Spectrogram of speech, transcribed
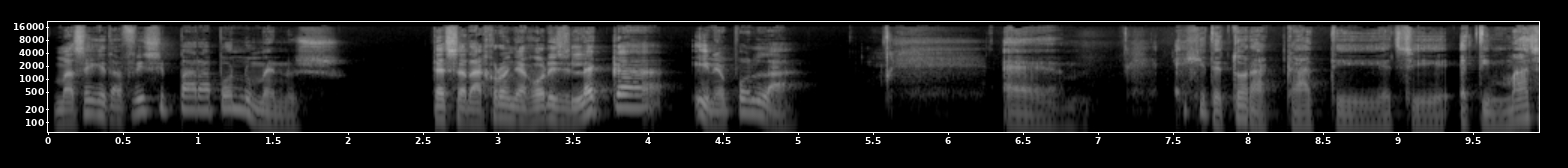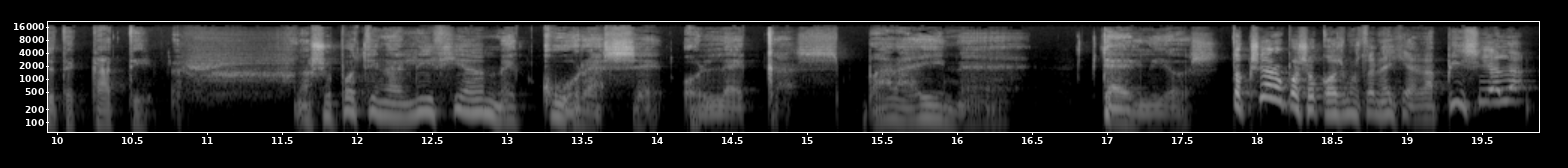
μας έχετε αφήσει παραπονούμενους. Τέσσερα χρόνια χωρίς Λέκα είναι πολλά. Ε, έχετε τώρα κάτι, έτσι, ετοιμάζετε κάτι; Να σου πω την αλήθεια, με κούρασε ο Λέκας. Παρά είναι τέλειος. Το ξέρω πως ο κόσμος τον έχει αγαπήσει, αλλά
